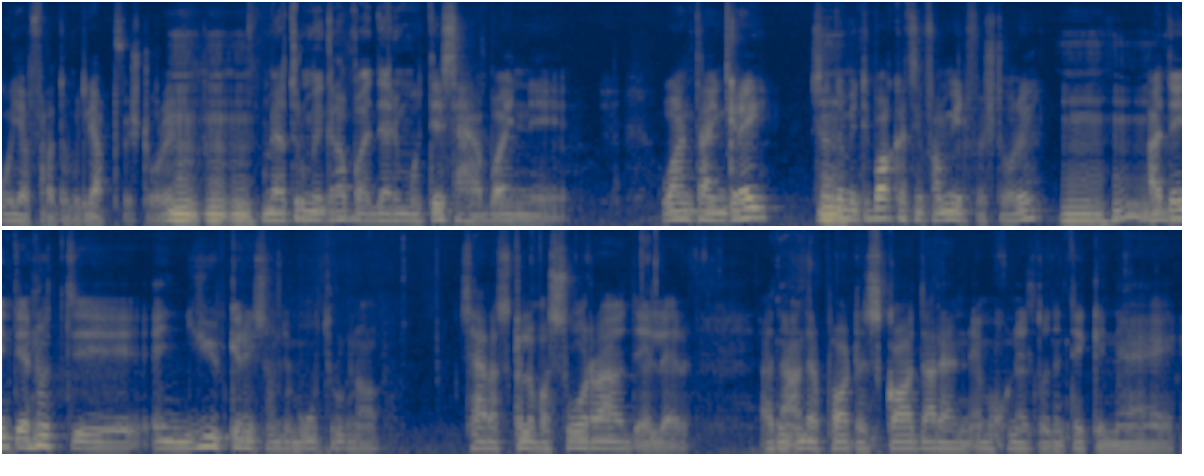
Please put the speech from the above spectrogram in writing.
goja för att de vill hjälp förstår du. Mm, mm, mm. Men jag tror med grabbar däremot det är så här bara en eh, one time grej. Sen Mm. de är tillbaka till sin familj förstår du. Mhm. Att det inte är något, eh, en djup grej som de är otrogna av. Så här skulle vara sårad eller att den andra parten skadar en emotionellt och den tänker nej,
